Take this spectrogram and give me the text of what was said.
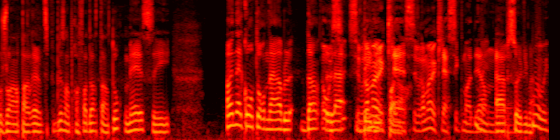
je vais en parler un petit peu plus en profondeur tantôt, mais c'est un incontournable dans Oh, la vraiment, un c'est vraiment un classique moderne. Absolument. Oui, oui.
